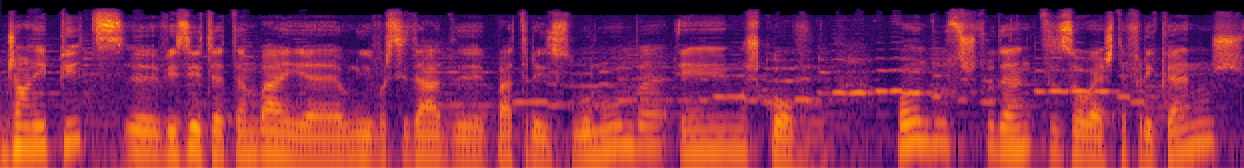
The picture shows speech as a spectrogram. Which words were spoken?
Johnny Pitts eh, visita também a Universidade Patrice Lumumba em Moscovo, onde os estudantes oeste-africanos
